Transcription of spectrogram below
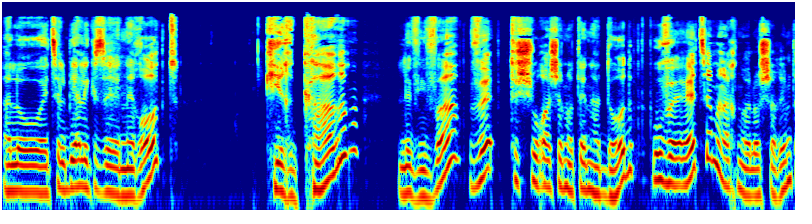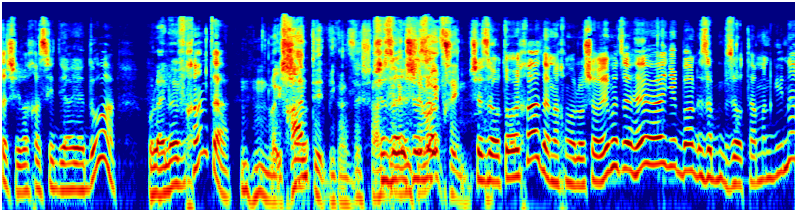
הלו אצל ביאליק זה נרות, כרכר, לביבה ותשורה שנותן הדוד, ובעצם אנחנו הלוא שרים את השיר החסידי הידוע. אולי לא הבחנת. לא הבחנתי, בגלל זה שאלתי שלא הבחין. שזה אותו אחד, אנחנו לא שרים את זה, היי, זה, אותה מנגינה.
